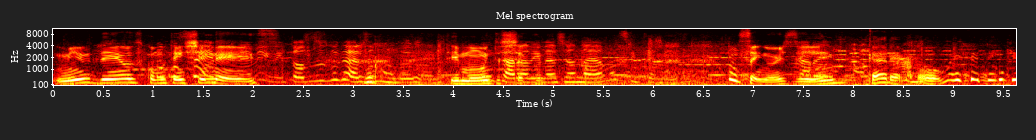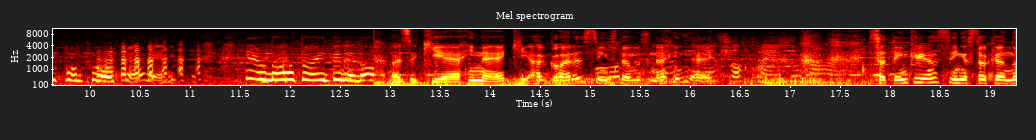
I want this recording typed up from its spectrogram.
Meu Deus, como tem Sempre, chinês. Né, em todos os lugares do mundo agora. Tem muito um cara ali na janela, sem camisa. Um senhorzinho. Careca. Oh, mas você tem que pontuar o careca. Eu não tô entendendo. Mas aqui é a Rinek. Agora sim, estamos na ah, Só tem criancinhas tocando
